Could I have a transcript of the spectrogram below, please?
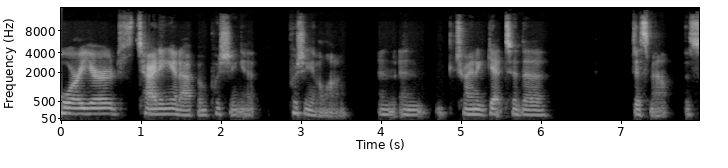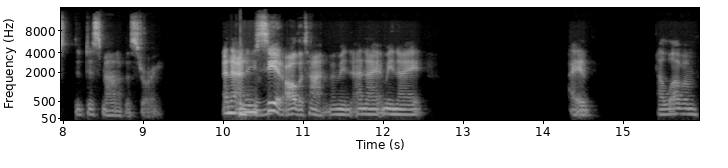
or you're tidying it up and pushing it pushing it along and and trying to get to the dismount the, the dismount of the story and mm-hmm. and you mm-hmm. see it all the time i mean and i i mean i i i love him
